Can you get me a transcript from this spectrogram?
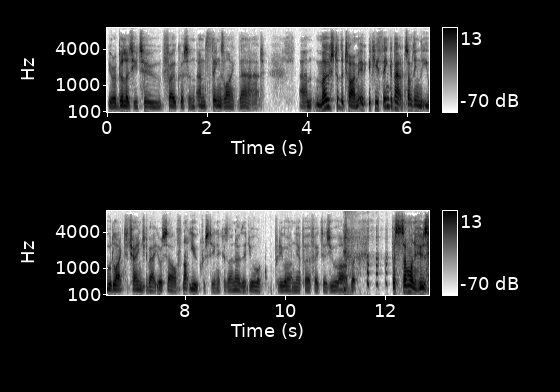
your ability to focus and, and things like that. Um, most of the time, if, if, you think about something that you would like to change about yourself, not you, Christina, because I know that you're pretty well near perfect as you are, but for someone who's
